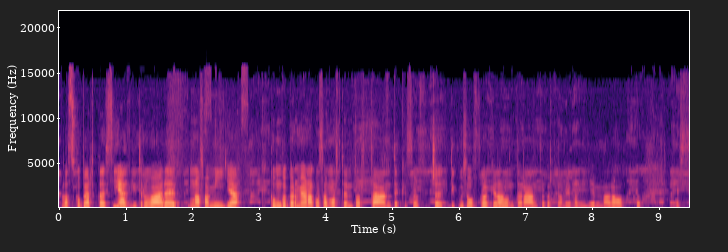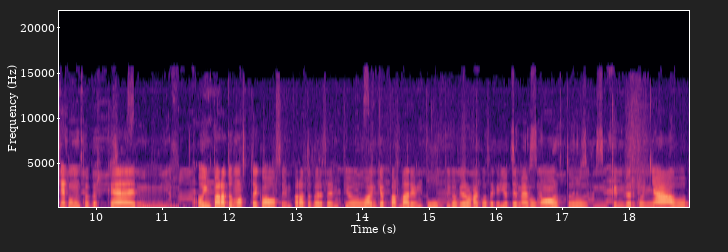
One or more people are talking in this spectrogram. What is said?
La scoperta sia di trovare una famiglia che comunque per me è una cosa molto importante, soff- cioè, di cui soffro anche la lontananza perché la mia famiglia è in Marocco, e sia comunque perché mh, ho imparato molte cose. Ho imparato per esempio anche a parlare in pubblico, che era una cosa che io temevo molto, mh, che mi vergognavo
